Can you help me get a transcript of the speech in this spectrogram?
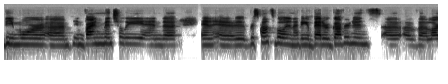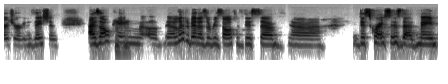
be more um, environmentally and uh, and uh, responsible, and I think a better governance of large organizations, as all mm-hmm. came mm-hmm. a, a, little bit as a result of this um, this crisis that made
